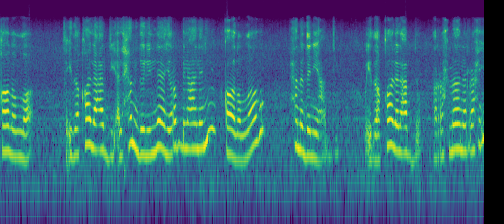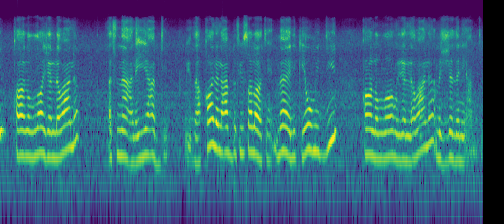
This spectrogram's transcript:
قال الله فإذا قال عبدي الحمد لله رب العالمين قال الله حمدني عبدي. وإذا قال العبد الرحمن الرحيم قال الله جل وعلا أثنى علي عبدي. وإذا قال العبد في صلاته مالك يوم الدين قال الله جل وعلا مجدني عبدي.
